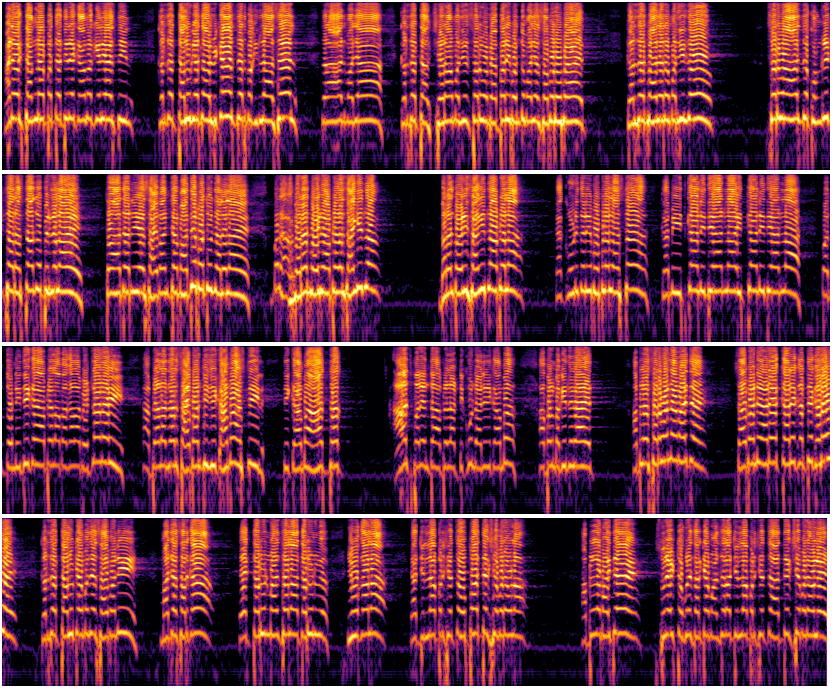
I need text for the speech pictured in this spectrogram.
अनेक चांगल्या पद्धतीने कामं केली असतील. कर्जत तालुक्याचा विकास जर बघितला असेल तर आज माझ्या कर्जत शहरामधील सर्व व्यापारी बंधू माझ्यासमोर उभे आहेत. कर्जत बाजारामधील जो सर्व आज जो काँक्रीटचा रस्ता जो फिरलेला आहे तो आदरणीय साहेबांच्या माध्यमातून झालेला आहे. बरं भरत भाईने आपल्याला सांगितलं. भरत भाईने सांगितलं आपल्याला का कोणीतरी बोबलेलं असतं का मी इतका निधी आणला इतका निधी आणला पण तो निधी काय आपल्याला बघायला भेटला नाही. आपल्याला जर साहेबांची जी कामं असतील ती कामं आज तक आजपर्यंत आपल्याला टिकून राहिलेली कामं आपण बघितलेली आहेत. आपल्याला सर्वांना माहिती आहे साहेबांनी अनेक कार्यकर्ते घडवले. कर्जत तालुक्यामध्ये साहेबांनी माझ्यासारखा एक तरुण माणसाला तरुण युवकाला या जिल्हा परिषदचा उपाध्यक्ष बनवला. आपल्याला माहिती आहे सुरेश टोकरे सारख्या माणसाला जिल्हा परिषदचा अध्यक्ष बनवले.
